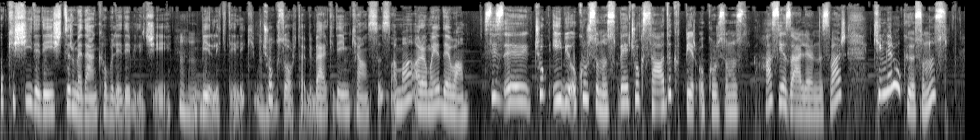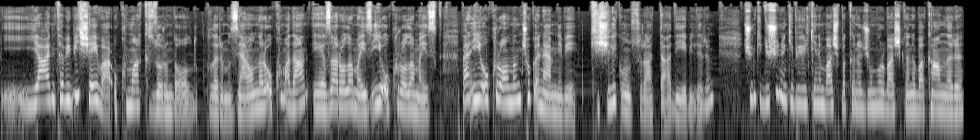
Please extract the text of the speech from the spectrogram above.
o kişiyi de değiştirmeden kabul edebileceği birliktelik. Çok zor tabii belki de imkansız ama aramaya devam. Siz e, çok iyi bir okursunuz ve çok sadık bir okursunuz. Has yazarlarınız var. Kimleri okuyorsunuz? Yani tabii bir şey var okumak zorunda olduklarımız yani onları okumadan yazar olamayız iyi okur olamayız. Ben iyi okur olmanın çok önemli bir kişilik unsuru hatta diyebilirim. Çünkü düşünün ki bir ülkenin başbakanı, cumhurbaşkanı, bakanları,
